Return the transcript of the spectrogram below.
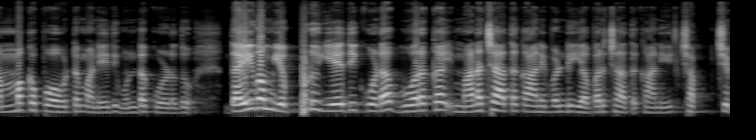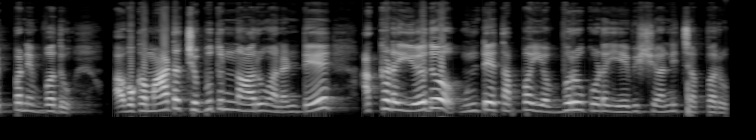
నమ్మకపోవటం అనేది ఉండకూడదు. దైవ ఎప్పుడు ఏది కూడా ఊరక మన చేత కానివ్వండి ఎవరి చేత కానీ చెప్ చెప్పనివ్వదు. ఒక మాట చెబుతున్నారు అనంటే అక్కడ ఏదో ఉంటే తప్ప ఎవ్వరూ కూడా ఏ విషయాన్ని చెప్పరు.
